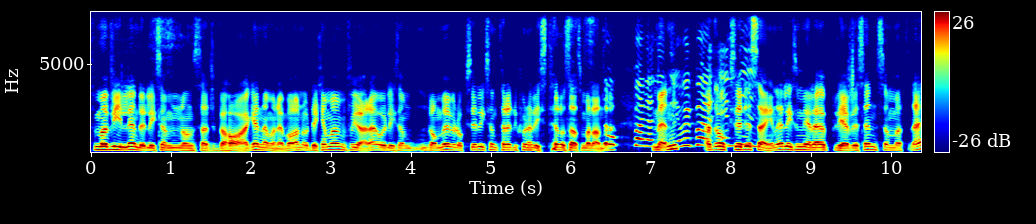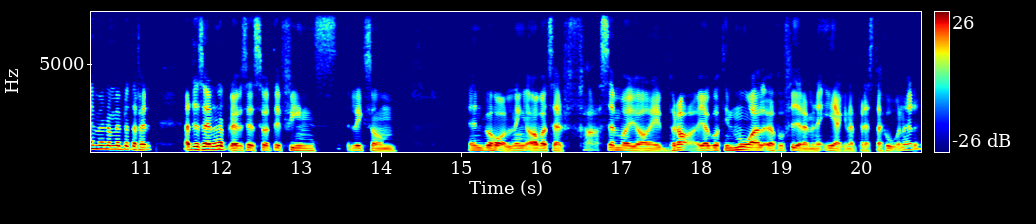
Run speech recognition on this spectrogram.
För man vill ändå liksom någonstans behaga när man är barn. Och det kan man få göra. Och liksom, de är väl också liksom traditionalister någonstans som alla andra. Stopp Men att också en designa liksom hela upplevelsen som att... Nej, men de är berättat färdigt. Att designa en upplevelse så att det finns liksom en behållning av att så här, fasen vad jag är bra. Jag har gått i mål och jag får fira mina egna prestationer.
